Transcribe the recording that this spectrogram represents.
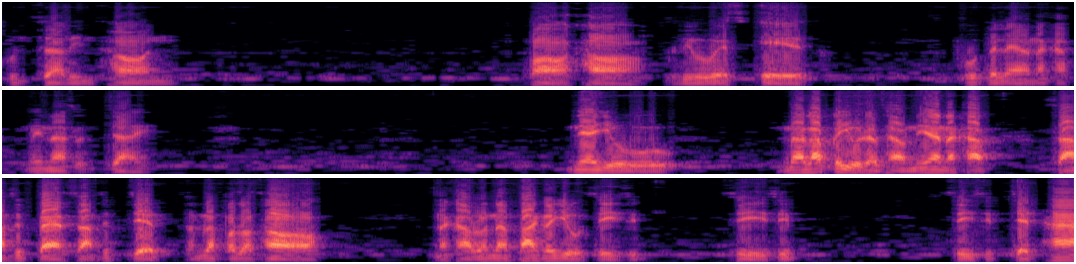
คุณจารินทร์ปอทอ USA พูดไปแล้วนะครับ ไม่น่าสนใจ เนี่ยอยู่นารับก็อยู่แถวๆนี้นะครับ สามสิบแปด สามสิบเจ็ดสำหรับปตทนะครับ แล้วแนาต้านก็อยู่สี่สิบสี่สิบ สี่สิบเจ็ดห้า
